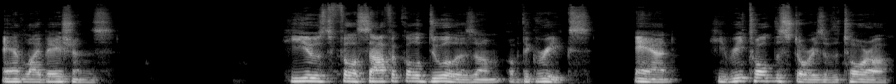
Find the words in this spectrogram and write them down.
and libations. He used philosophical dualism of the Greeks, and he retold the stories of the Torah.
